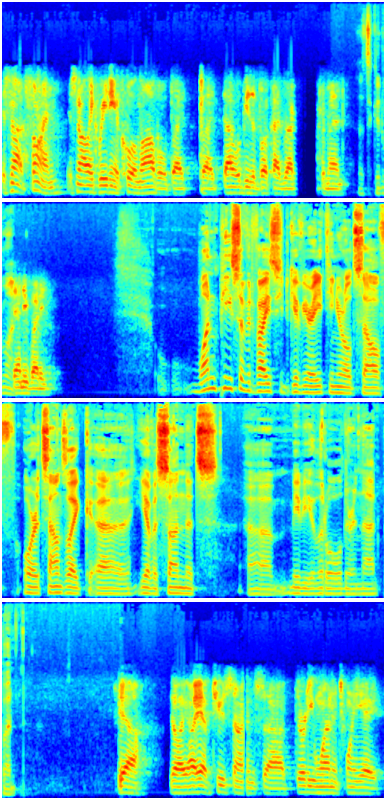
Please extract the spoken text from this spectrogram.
it's not fun. It's not like reading a cool novel, but but that would be the book I'd recommend. That's a good one. To anybody. One piece of advice you'd give your 18 year old self, or it sounds like uh, you have a son that's um, maybe a little older than that, but yeah, no, I, I have two sons, uh, 31 and 28.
